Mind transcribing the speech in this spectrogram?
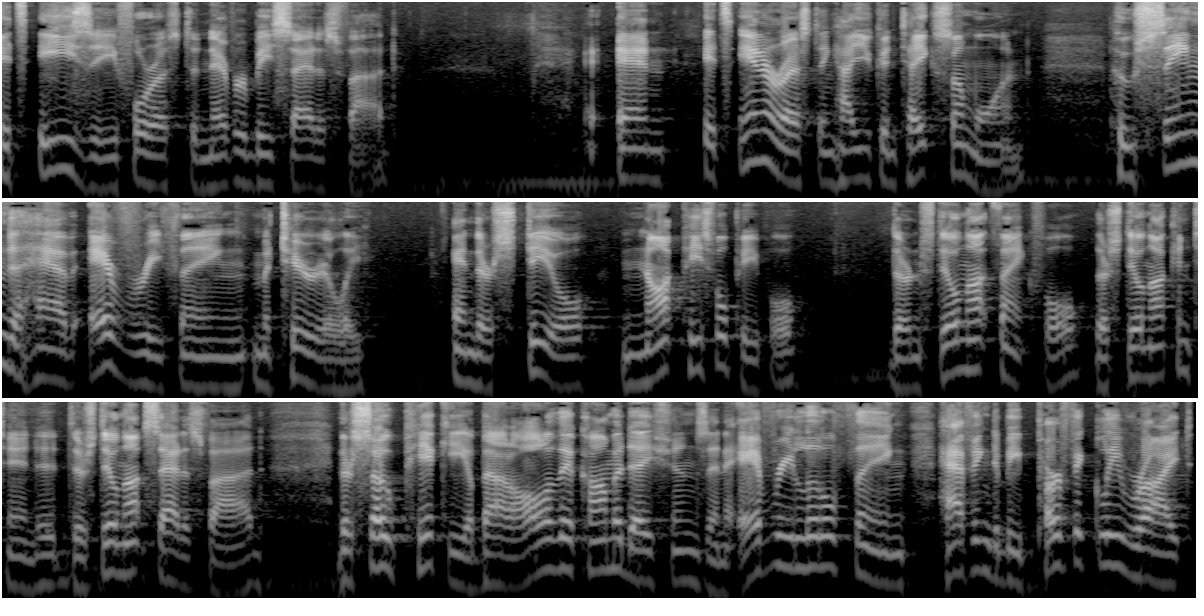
it's easy for us to never be satisfied. And it's interesting how you can take someone who seem to have everything materially, and they're still not peaceful people. They're still not thankful. They're still not contented. They're still not satisfied. They're so picky about all of the accommodations and every little thing having to be perfectly right,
